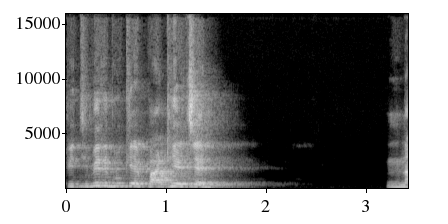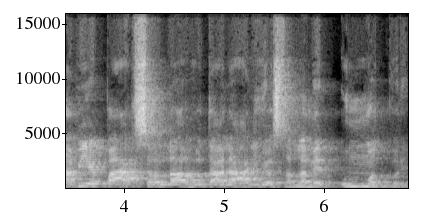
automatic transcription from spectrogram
পৃথিবীর বুকে পাঠিয়েছেন নাবিয়ে পাক সাল্লাহ তালা আলী সাল্লামের উম্মত করে।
